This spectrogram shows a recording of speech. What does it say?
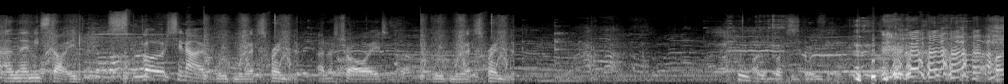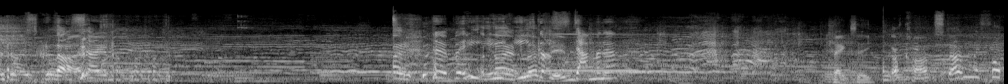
and then he started spurting out with my best friend, and I tried with my best friend. So, but he, he, don't he's love got him. stamina. Begsy. I can't stand the fuck.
